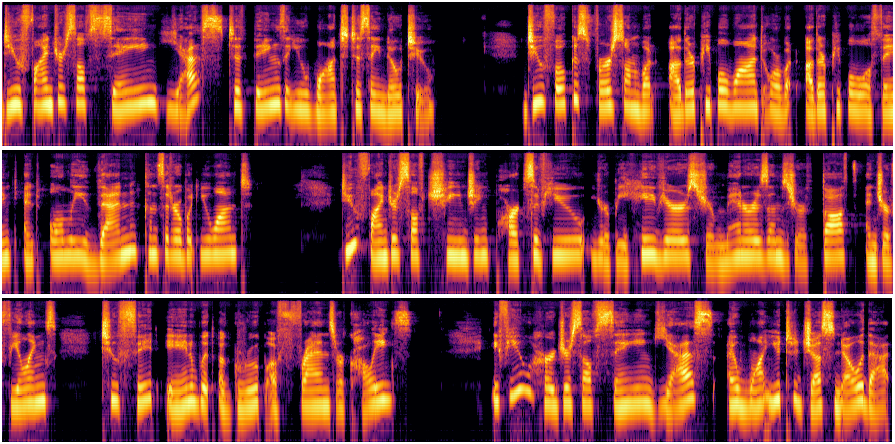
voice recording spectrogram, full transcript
Do you find yourself saying yes to things that you want to say no to? Do you focus first on what other people want or what other people will think and only then consider what you want? Do you find yourself changing parts of you, your behaviors, your mannerisms, your thoughts, and your feelings to fit in with a group of friends or colleagues? If you heard yourself saying yes, I want you to just know that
